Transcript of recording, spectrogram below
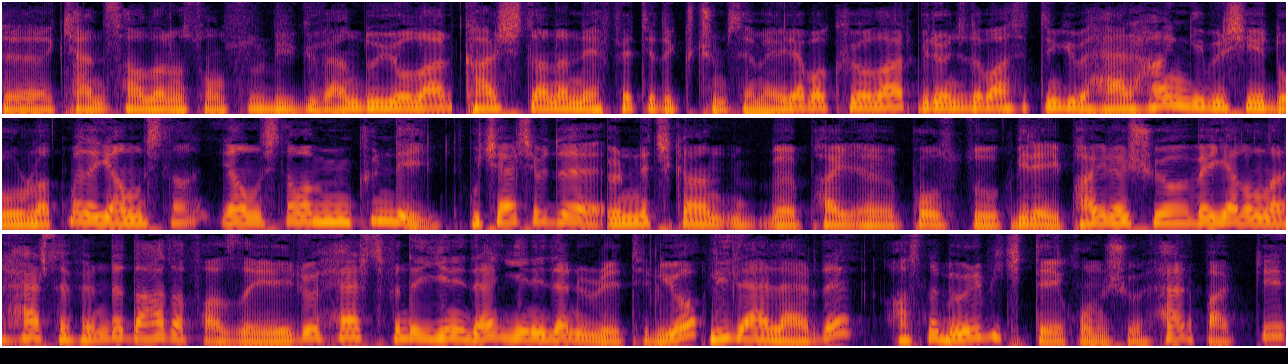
e, kendi sağlarına sonsuz bir güven duyuyorlar. Karşılarına nefret ya da küçümsemeyle bakıyorlar. Bir önce de bahsettiğim gibi herhangi bir şeyi doğrulatma da yanlışla, yanlışlama mümkün değil. Bu çerçevede önüne çıkan e, pay, e, postu birey paylaşıyor ve yalanlar her seferinde daha da fazla yayılıyor. Her seferinde yeniden yeniden üretiliyor. Liderler de aslında böyle bir kitleye konuşuyor. Her parti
